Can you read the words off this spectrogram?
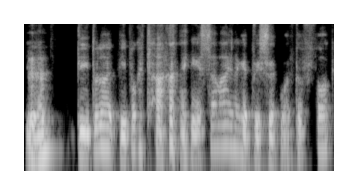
Y eran títulos de tipo que estaban en esa vaina que tú dices, what the fuck.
